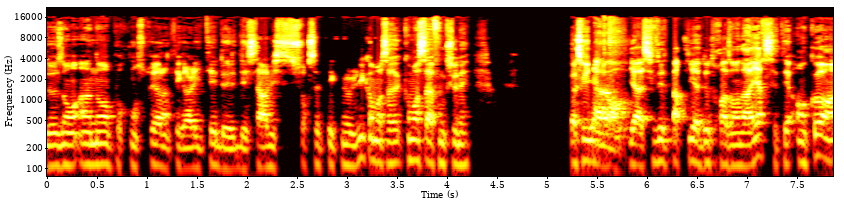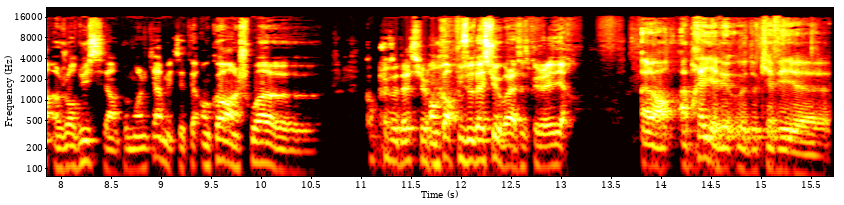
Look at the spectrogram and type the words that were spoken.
deux ans, un an pour construire l'intégralité des, des services sur cette technologie. Comment ça comment ça a fonctionné? Parce qu'il y, y a, si vous êtes parti il y a deux trois ans derrière, c'était encore aujourd'hui c'est un peu moins le cas, mais c'était encore un choix euh, encore plus audacieux. Encore plus audacieux, voilà, c'est ce que j'allais dire. Alors après, il y avait euh, donc il y avait euh,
